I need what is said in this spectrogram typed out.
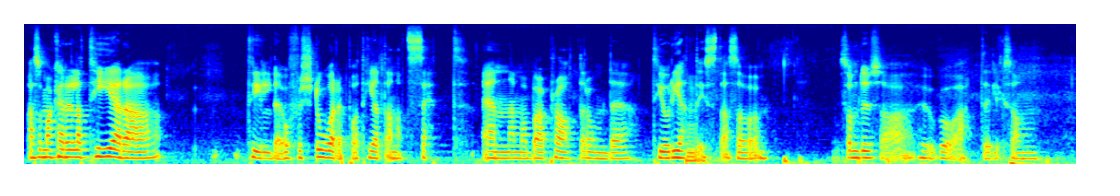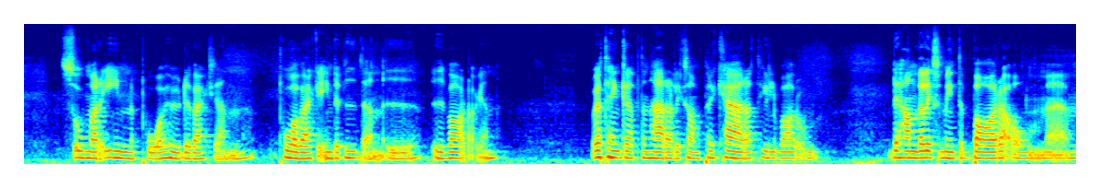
Alltså man kan relatera till det och förstå det på ett helt annat sätt. Än när man bara pratar om det teoretiskt. Alltså, som du sa Hugo, att det liksom zoomar in på hur det verkligen påverkar individen i, i vardagen. Och jag tänker att den här liksom prekära tillvaron, det handlar liksom inte bara om, eh,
